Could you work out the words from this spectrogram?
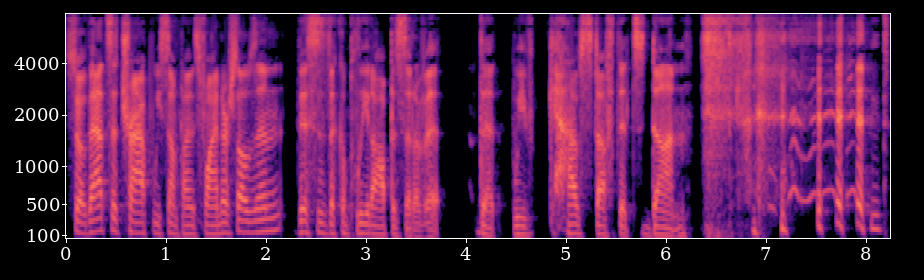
So that's a trap we sometimes find ourselves in. This is the complete opposite of it. That we have stuff that's done and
